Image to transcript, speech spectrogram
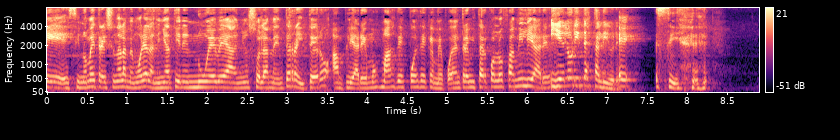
Eh, si no me traiciona la memoria, la niña tiene nueve años solamente, reitero, ampliaremos más después de que me pueda entrevistar con los familiares. ¿Y él ahorita está libre? Eh, sí.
